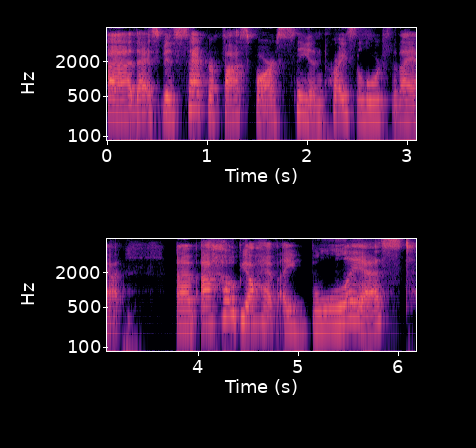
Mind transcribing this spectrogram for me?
uh, that's been sacrificed for our sin. Praise the Lord for that. Um, I hope y'all have a blessed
